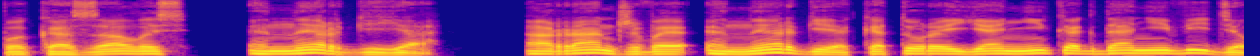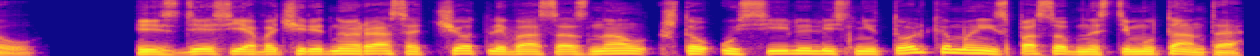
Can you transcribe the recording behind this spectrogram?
показалась энергия. Оранжевая энергия, которой я никогда не видел. И здесь я в очередной раз отчетливо осознал, что усилились не только мои способности мутанта,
